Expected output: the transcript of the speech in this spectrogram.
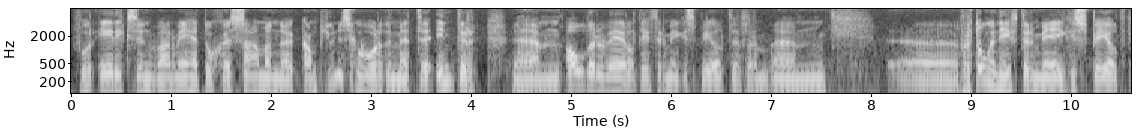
voor Eriksen waarmee hij toch uh, samen kampioen is geworden met Inter. Um, Alderwereld heeft ermee gespeeld. Um, Vertongen heeft ermee gespeeld.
